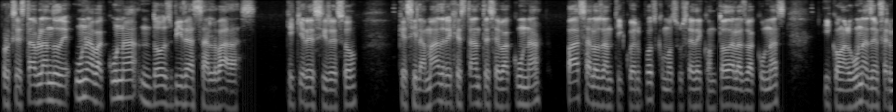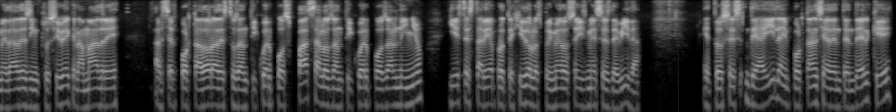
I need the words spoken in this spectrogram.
Porque se está hablando de una vacuna, dos vidas salvadas. ¿Qué quiere decir eso? Que si la madre gestante se vacuna, pasa los anticuerpos, como sucede con todas las vacunas y con algunas enfermedades, inclusive que la madre, al ser portadora de estos anticuerpos, pasa los anticuerpos al niño y éste estaría protegido los primeros seis meses de vida. Entonces, de ahí la importancia de entender que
